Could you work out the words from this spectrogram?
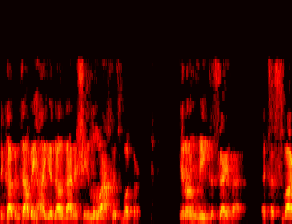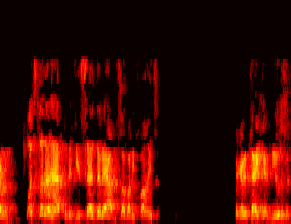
to come and tell me how you know that a Shiluach is mutter. You don't need to say that. It's a svara. What's going to happen if you send it out and somebody finds it? They're going to take it and use it.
